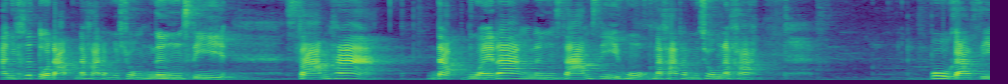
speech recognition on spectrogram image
อันนี้คือตัวดับนะคะท่านผู้ชมหนึ่งสี่สามห้าดับหน่วยล่างหนึ่งสามสี่หกนะคะท่านผู้ชมนะคะ ปูกาสี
